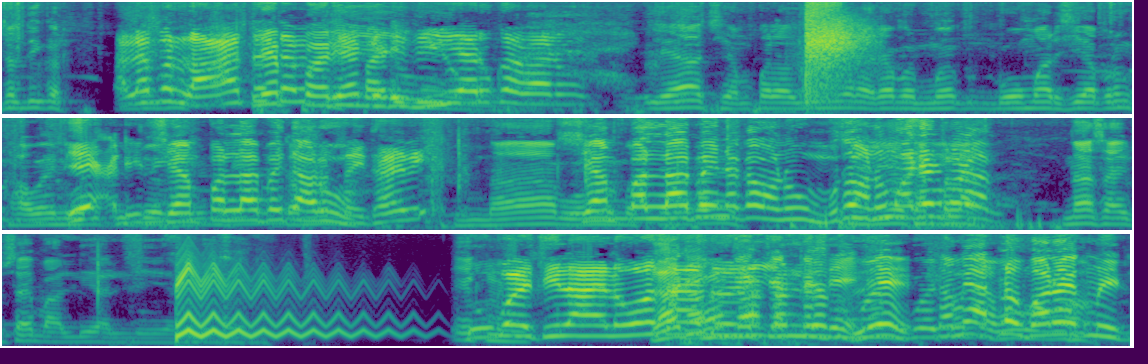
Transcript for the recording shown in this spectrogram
જલ્દી કર. અલા પણ લાય તો તમે ફેંકી દીધી યાર કરવાનું. લે આ ચંપલ હાલ યાર. અરે મેં બહુ માર છે આપણને ખાવાય નહીં. સેમ્પલ લાય ભાઈ તારું. નહીં થાય ના સેમ્પલ લાય ભાઈ નકા અનુ હું તો અનુ માટે ના સાહેબ સાહેબ હાલ દે દુબઈ થી લાયેલો હો તમે આટલો ઊભા રહો એક મિનિટ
